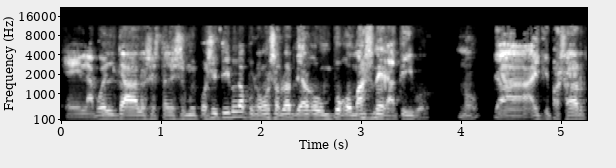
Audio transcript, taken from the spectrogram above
eh, la vuelta a los estadios es muy positiva, pues vamos a hablar de algo un poco más negativo, ¿no? Ya hay que pasar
